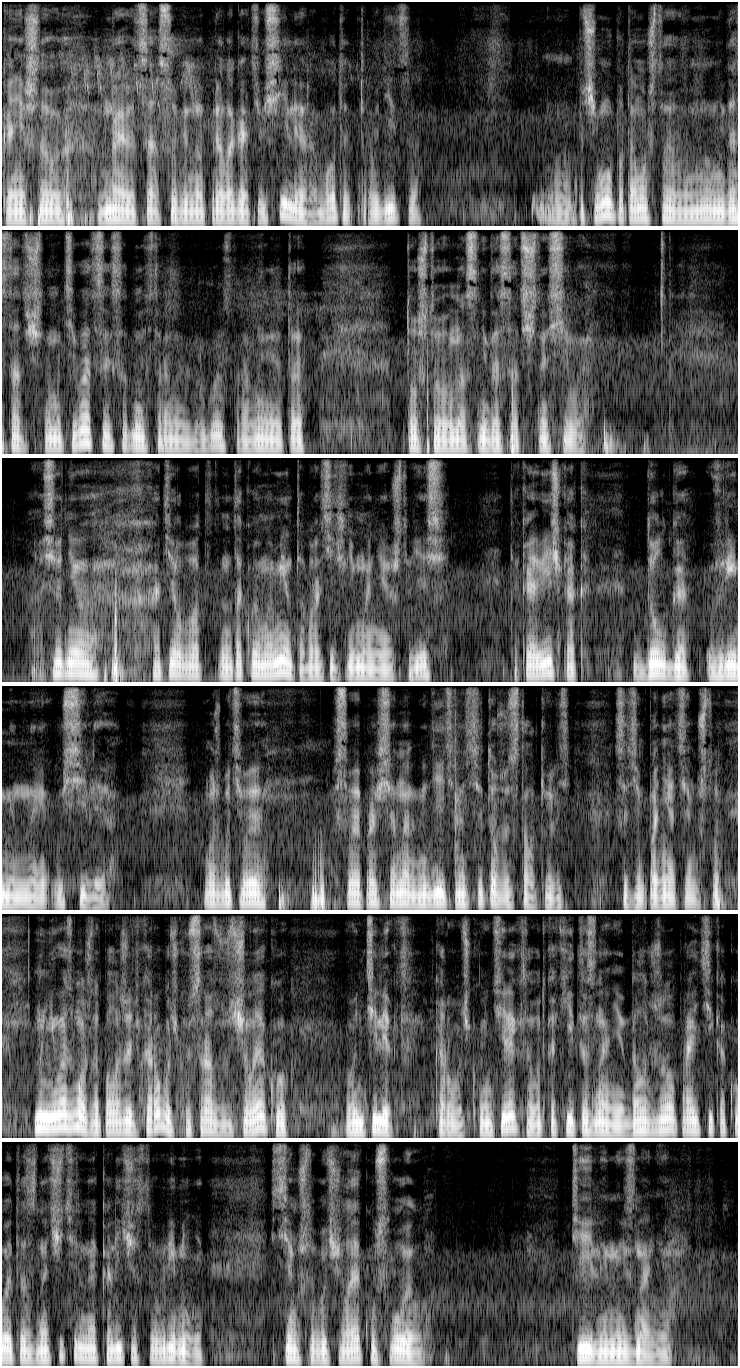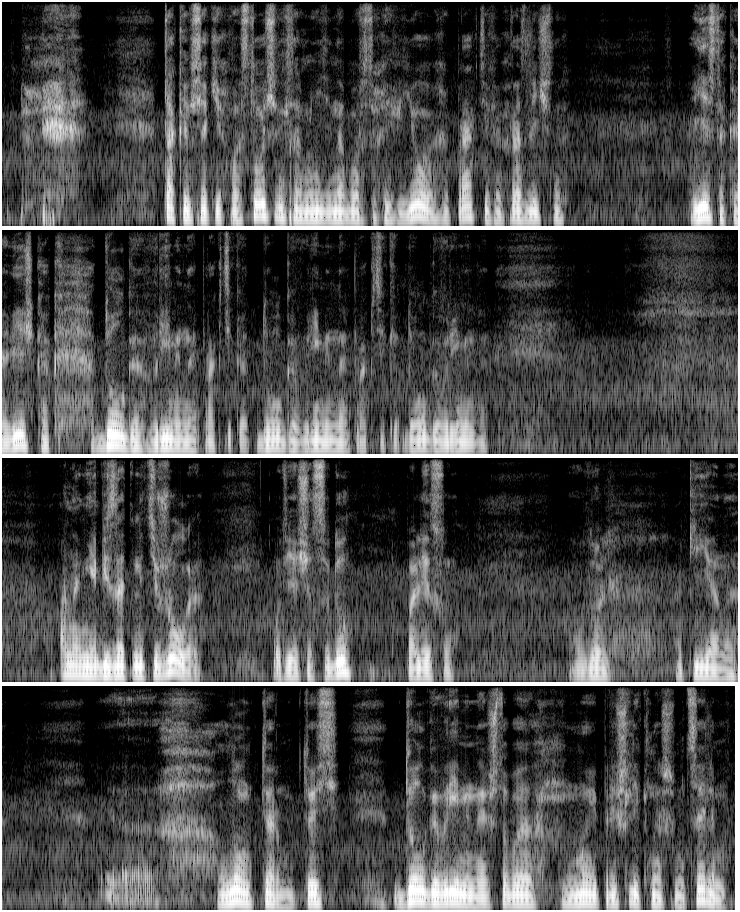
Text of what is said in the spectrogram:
Конечно, нравится особенно прилагать усилия, работать, трудиться. Почему? Потому что ну, недостаточно мотивации, с одной стороны, с другой стороны, это то, что у нас недостаточно силы. Сегодня хотел бы на такой момент обратить внимание, что есть такая вещь, как долговременные усилия. Может быть, вы в своей профессиональной деятельности тоже сталкивались с этим понятием, что ну, невозможно положить в коробочку сразу же человеку в интеллект, коробочку интеллекта, вот какие-то знания. Должно пройти какое-то значительное количество времени с тем, чтобы человек усвоил те или иные знания. Так и всяких восточных там единоборствах, и в йогах, и практиках различных. Есть такая вещь, как долговременная практика. Долговременная практика. Долговременная. Она не обязательно тяжелая. Вот я сейчас иду по лесу вдоль океана. Long term, то есть долговременное, чтобы мы пришли к нашим целям,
